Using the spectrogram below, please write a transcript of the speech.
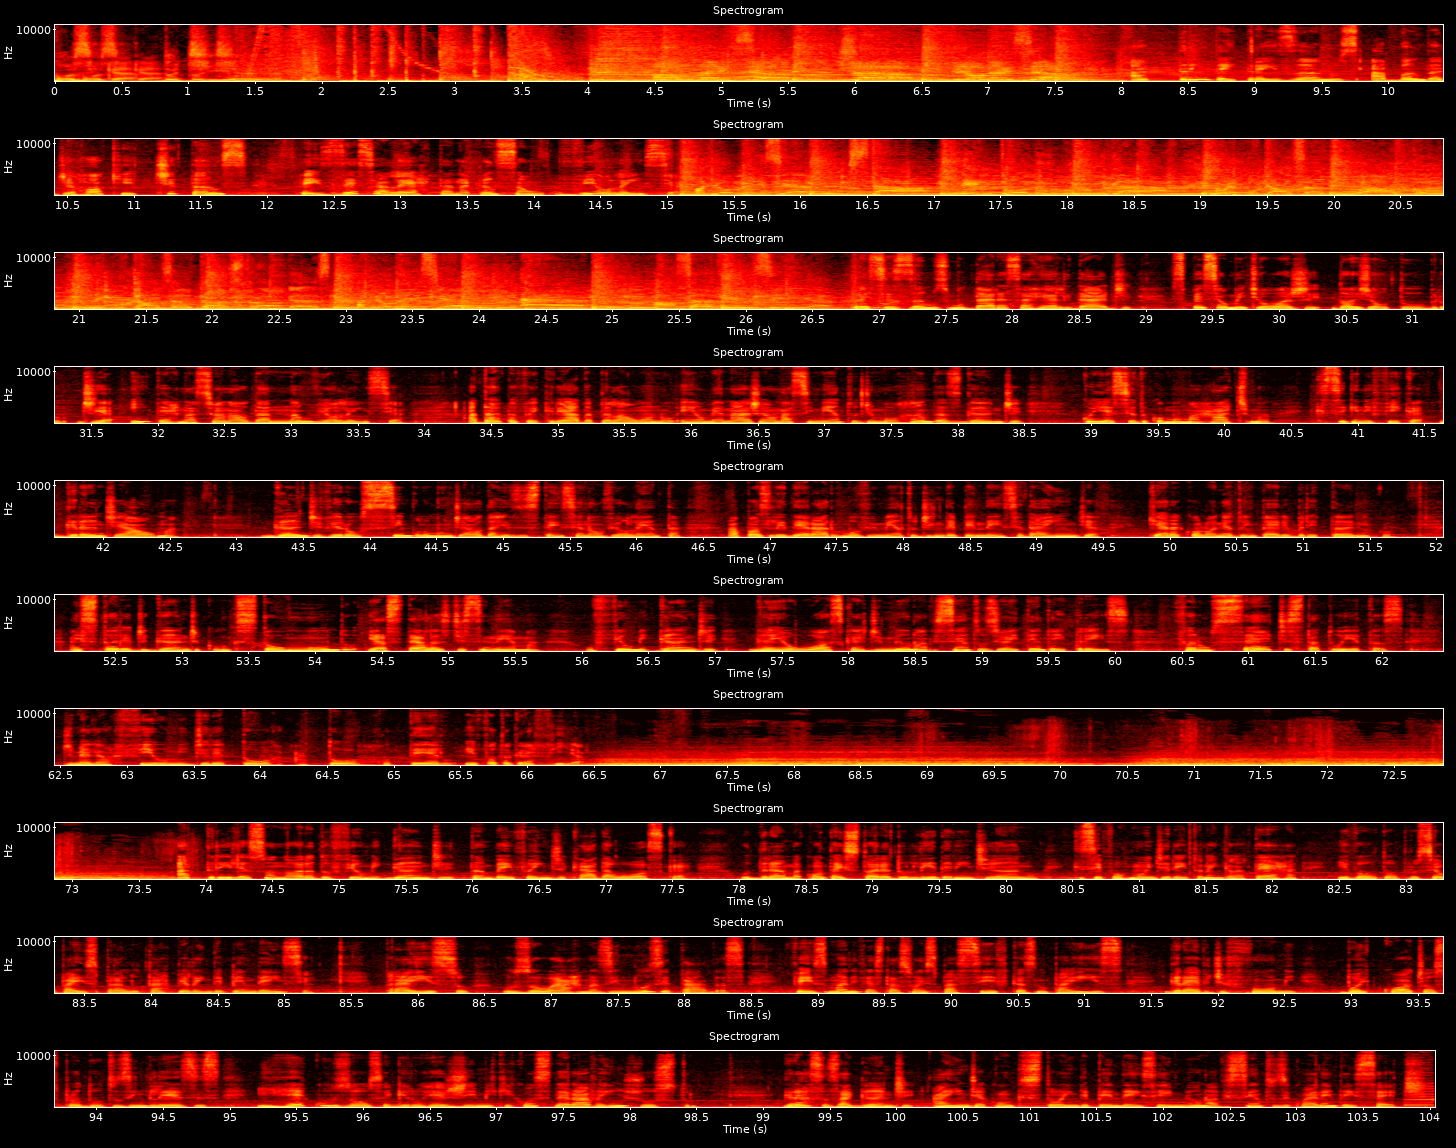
música, música do, do, dia. dia. Há 33 anos, a banda de rock Titãs fez esse alerta na canção Violência. A violência está em todo lugar. Não é por causa do álcool, nem por causa das drogas. Precisamos mudar essa realidade, especialmente hoje, 2 de outubro, Dia Internacional da Não Violência. A data foi criada pela ONU em homenagem ao nascimento de Mohandas Gandhi, conhecido como Mahatma, que significa grande alma. Gandhi virou símbolo mundial da resistência não violenta após liderar o movimento de independência da Índia, que era colônia do Império Britânico. A história de Gandhi conquistou o mundo e as telas de cinema. O filme Gandhi ganhou o Oscar de 1983. Foram sete estatuetas de melhor filme, diretor, ator, roteiro e fotografia. Trilha sonora do filme Gandhi também foi indicada ao Oscar. O drama conta a história do líder indiano que se formou em direito na Inglaterra e voltou para o seu país para lutar pela independência. Para isso, usou armas inusitadas, fez manifestações pacíficas no país, greve de fome, boicote aos produtos ingleses e recusou seguir o regime que considerava injusto. Graças a Gandhi, a Índia conquistou a independência em 1947.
